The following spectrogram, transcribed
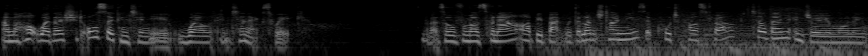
And the hot weather should also continue well into next week. But that's all from us for now. I'll be back with the lunchtime news at quarter past 12. Till then, enjoy your morning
